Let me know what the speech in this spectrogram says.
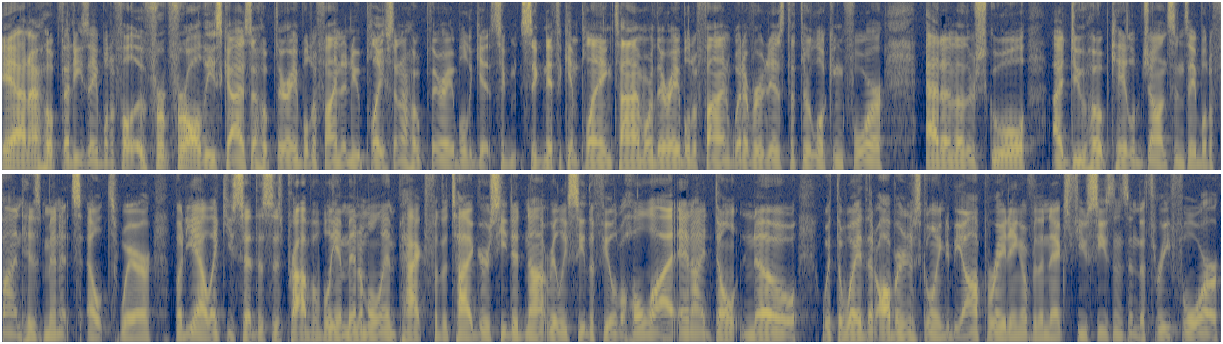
Yeah, and I hope that he's able to for for all these guys. I hope they're able to find a new place, and I hope they're able to get sig- significant playing time, or they're able to find whatever it is that they're looking for at another school. I do hope Caleb Johnson's able to find his minutes elsewhere. But yeah, like you said, this is probably a minimal impact for the Tigers. He did not really see the field a whole lot, and I don't know with the way that Auburn is going to be operating over the next few seasons in the three four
